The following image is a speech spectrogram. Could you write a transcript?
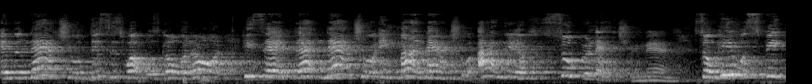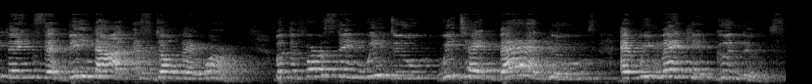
in the natural this is what was going on, he said, That natural ain't my natural. I live supernatural. Amen. So he would speak things that be not as though they were. But the first thing we do, we take bad news and we make it good news.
